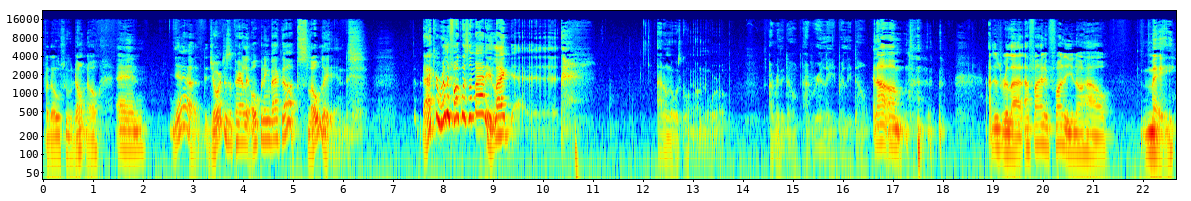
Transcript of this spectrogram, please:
for those who don't know. And yeah, Georgia's apparently opening back up slowly, and that can really fuck with somebody. Like, I don't know what's going on in the world. I really don't. I really, really don't. And I um, I just realized I find it funny, you know how May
